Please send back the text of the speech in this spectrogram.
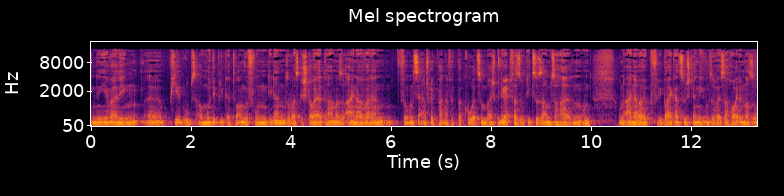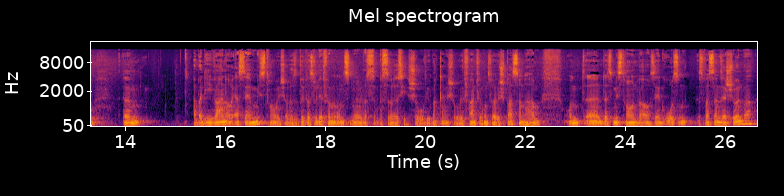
in den jeweiligen äh, Peer Groups auch Multiplikatoren gefunden, die dann sowas gesteuert haben. Also einer war dann für uns der Ansprechpartner für Parcours zum Beispiel, der ja. hat versucht, die zusammenzuhalten und, und einer war für die Biker zuständig und so weiter, ist auch heute noch so. Ähm, aber die waren auch erst sehr misstrauisch. Also was will, was will er von uns? Ne? Was, was soll das hier Show? Wir machen keine Show. Wir fahren für uns, weil wir Spaß dran haben. Und äh, das Misstrauen war auch sehr groß. Und das, was dann sehr schön war,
